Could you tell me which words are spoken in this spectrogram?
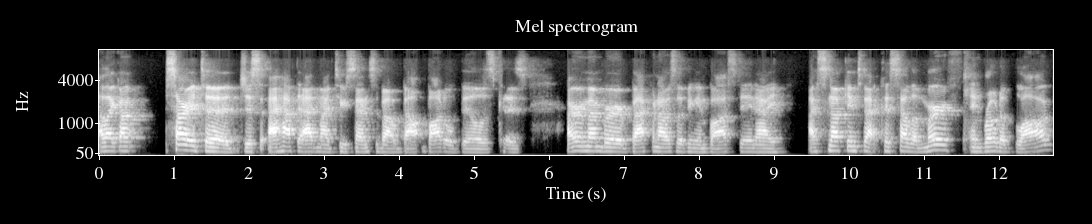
like I'm sorry to just I have to add my two cents about bo- bottle bills because I remember back when I was living in Boston, I I snuck into that Casella MRF and wrote a blog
